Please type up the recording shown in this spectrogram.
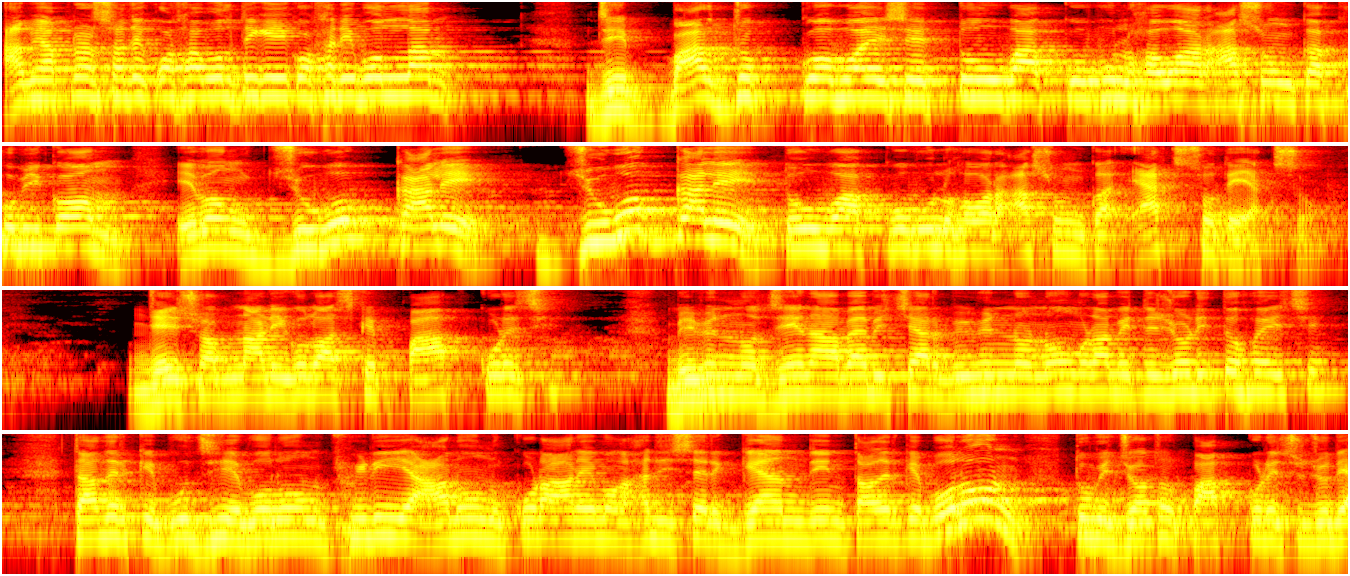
আমি আপনার সাথে কথা বলতে গিয়ে কথাটি বললাম যে, বার্ধক্য বয়সে তৌবা কবুল হওয়ার আশঙ্কা খুবই কম এবং যুবককালে যুবককালে তৌবা কবুল হওয়ার আশঙ্কা একশোতে একশো। যেই সব নারীগুলো আজকে পাপ করেছে বিভিন্ন জেনা ব্যবিচার, বিভিন্ন নোংরামিতে জড়িত হয়েছে। তাদেরকে বুঝিয়ে বলুন, ফিরিয়ে আনুন কোরআন এবং হাদিসের জ্ঞান দিন। তাদেরকে বলুন, তুমি যত পাপ করেছ যদি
